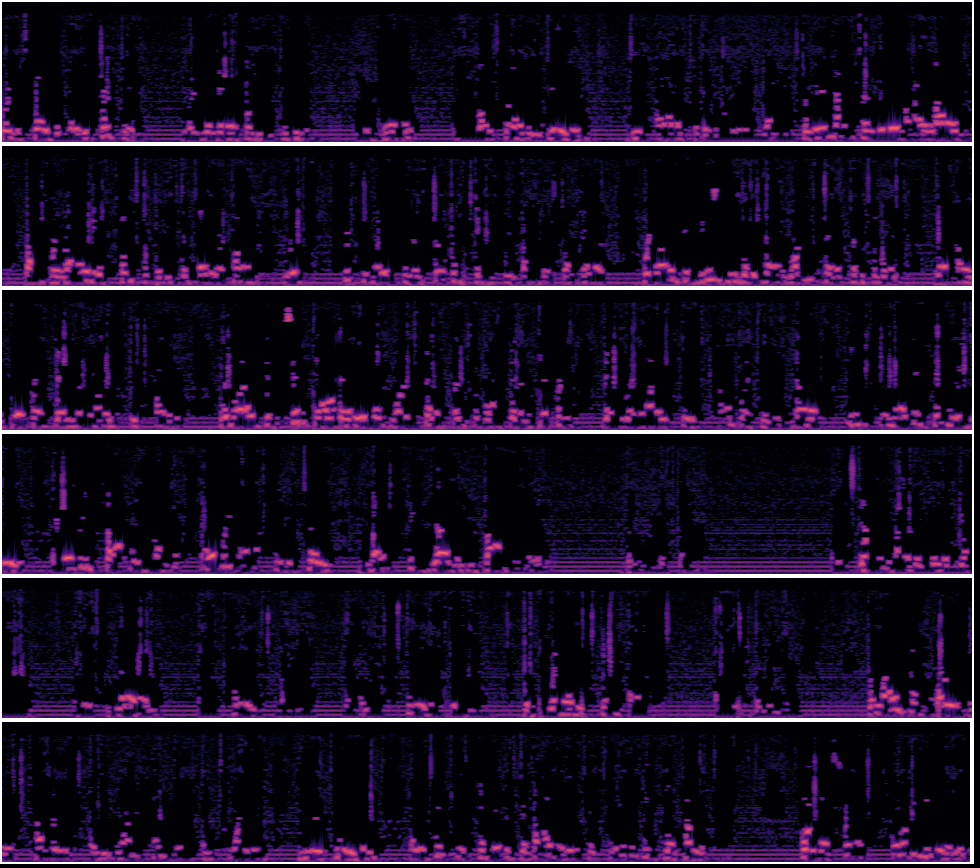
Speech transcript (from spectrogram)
word of faith that they accepted was that they were coming to him. And again, what Paul and David did all to the glory of God. So we're not to live our lives by a variety of principles depending upon which situation or circumstance we find ourselves in. We're not to do things that is one set of principles that are different than the life is called. When life is simple, there isn't one set of principles that are different than when life is complicated. No, each and every we do, every thought we every action we take must be done in the body of the And it's done by the Word of God. And it's done by the Holy Spirit. And it's still the same. The Lord is us. And it's The life of Moses covers a 120 year period. And it's interesting that it's divided into three equal parts. For the first 40 years,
